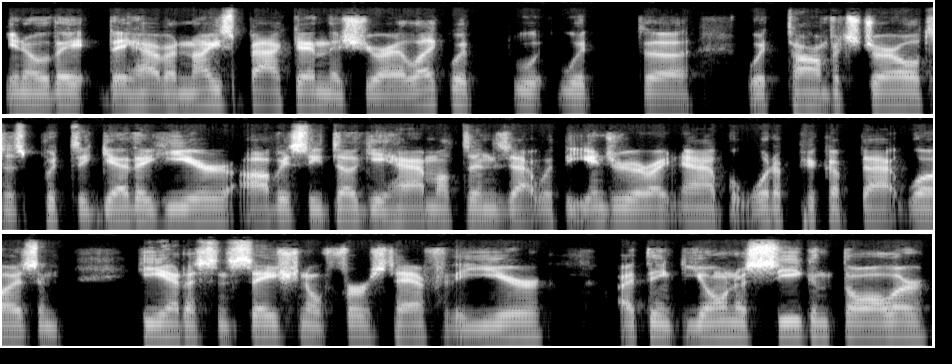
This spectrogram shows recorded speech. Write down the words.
you know they they have a nice back end this year. I like what what uh, what Tom Fitzgerald has put together here. Obviously, Dougie Hamilton's out with the injury right now, but what a pickup that was, and he had a sensational first half of the year. I think Jonas Siegenthaler,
